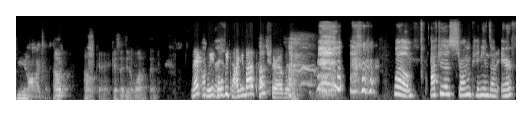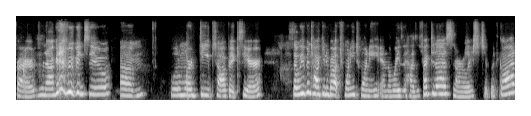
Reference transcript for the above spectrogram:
You didn't want my toaster. Oh, okay. I guess I didn't want it then. Next week we'll be talking about toaster ovens. well, after those strong opinions on air fryers, we're now going to move into um, a little more deep topics here. So, we've been talking about 2020 and the ways it has affected us and our relationship with God.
